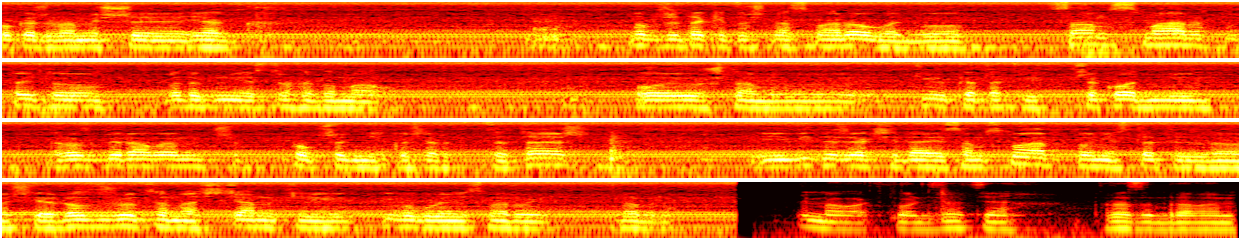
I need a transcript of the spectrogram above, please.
Pokażę wam jeszcze jak dobrze takie coś nasmarować, bo sam smar tutaj to według mnie jest trochę za mało. Bo już tam y, kilka takich przekładni rozbierałem przy poprzednich kosiarce też i widzę, że jak się daje sam smar, to niestety no, się rozrzuca na ścianki i w ogóle nie smaruje. Dobra. I mała aktualizacja. Rozebrałem.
